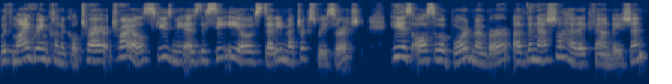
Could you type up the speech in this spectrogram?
with migraine clinical tri- trials, excuse me, as the CEO of StudyMetrix Research. He is also a board member of the National Headache Foundation.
